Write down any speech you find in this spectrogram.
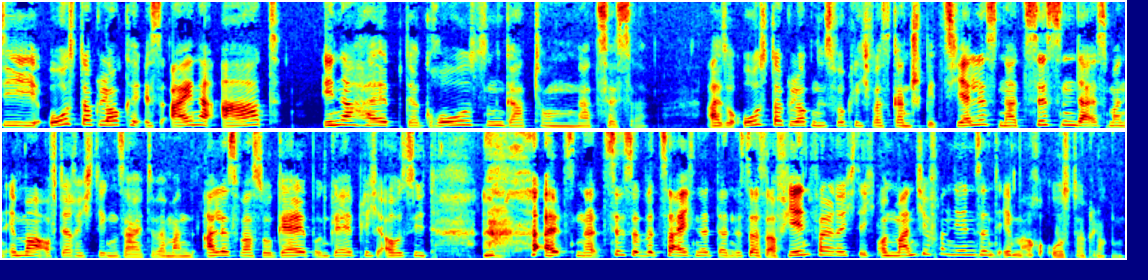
die Osterglocke ist eine Art innerhalb der großen Gattung Narzisse. Also Osterglocken ist wirklich was ganz Spezielles. Narzissen, da ist man immer auf der richtigen Seite. Wenn man alles, was so gelb und gelblich aussieht, als Narzisse bezeichnet, dann ist das auf jeden Fall richtig. Und manche von denen sind eben auch Osterglocken.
